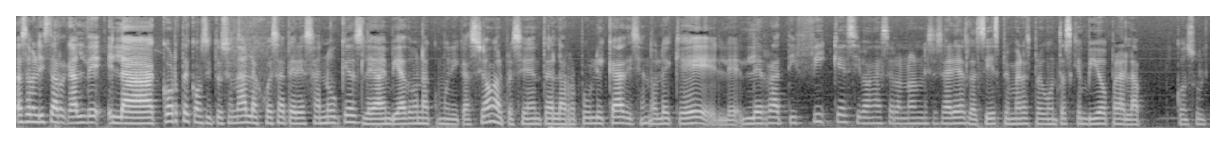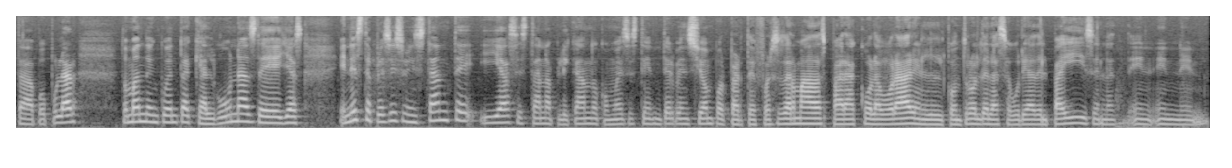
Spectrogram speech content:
Asambleísta Regalde, la Corte Constitucional, la jueza Teresa Núquez, le ha enviado una comunicación al presidente de la República diciéndole que le, le, ratifique si van a ser o no necesarias las 10 primeras preguntas que envió para la consulta popular, tomando en cuenta que algunas de ellas en este preciso instante ya se están aplicando, como es esta intervención por parte de Fuerzas Armadas para colaborar en el control de la seguridad del país, en la, en,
